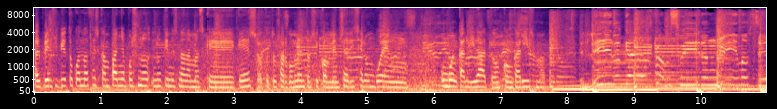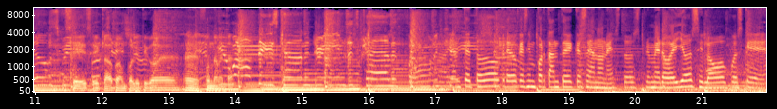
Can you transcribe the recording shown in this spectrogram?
Al principio tú cuando haces campaña pues no, no tienes nada más que, que, eso, que tus argumentos y convencer y ser un buen, un buen candidato con carisma. Sí, sí, claro, para un político es, es fundamental. Ante todo creo que es importante que sean honestos, primero ellos y luego pues que,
